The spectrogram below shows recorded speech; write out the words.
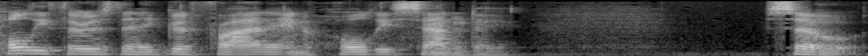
Holy Thursday, Good Friday, and Holy Saturday. So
